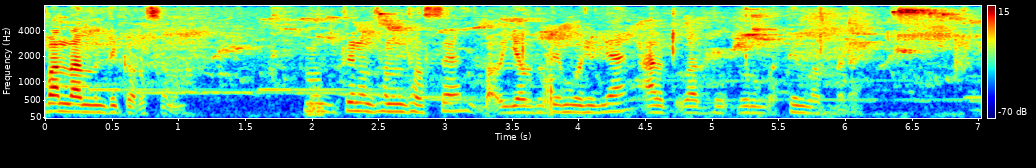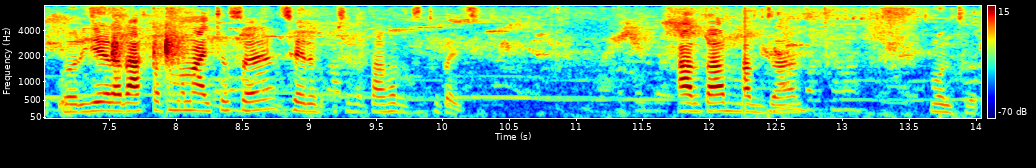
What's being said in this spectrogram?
বান্দাবন্দি করেছে না তিনজন ধরছে বা- ইয়া দুটি মহিলা আর তিন বাপ বেড়া ধরিয়ে এরা রাস্তাত মনে তারপর ছুটাইছে। আর তার বাপজান মনসুর।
